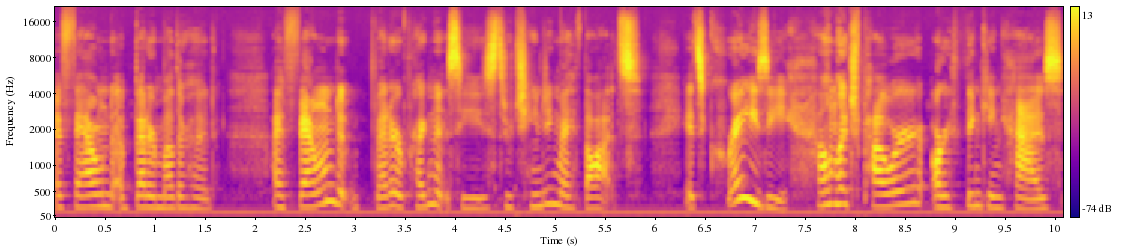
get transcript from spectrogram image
I found a better motherhood. I found better pregnancies through changing my thoughts. It's crazy how much power our thinking has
